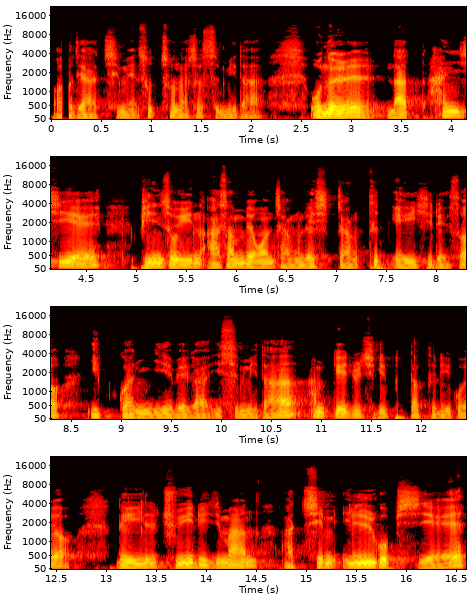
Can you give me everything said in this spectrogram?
어제 아침에 소천하셨습니다. 오늘 낮 1시에 빈소인 아산병원 장례식장 특 A실에서 입관 예배가 있습니다. 함께 해주시길 부탁드리고요. 내일 주일이지만 아침 7시에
